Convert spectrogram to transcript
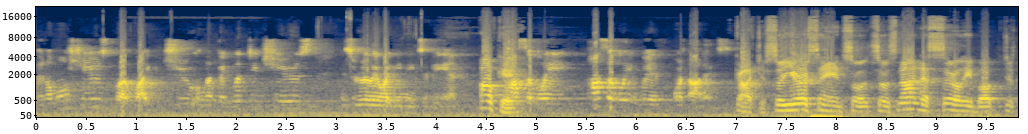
minimal shoes, but like true Olympic lifting shoes is really what you need to be in. Okay. Possibly, possibly with orthotics. Gotcha. So you're saying so so it's not necessarily about just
